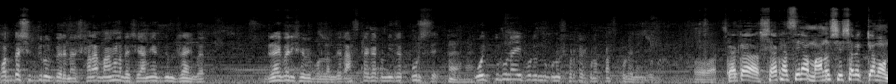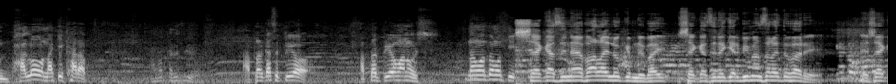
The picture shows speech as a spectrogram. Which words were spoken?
পদ্মা সেতুর উপরে না সারা বাংলাদেশে আমি একজন ড্রাইভার ড্রাইভার হিসেবে বললাম যে রাস্তাঘাট উনি যা করছে হ্যাঁ। ওই তুলনায় পর্যন্ত কোনো সরকার কোনো কাজ করে নেই ও আচ্ছা। কাকা শেখ হাসিনা মানুষ হিসাবে কেমন? ভালো নাকি খারাপ? আমার কাছে প্রিয়। আপনার কাছে প্রিয়? আপনার প্রিয় মানুষ? শেখ কেমনি ভাই? শেখ শেখ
